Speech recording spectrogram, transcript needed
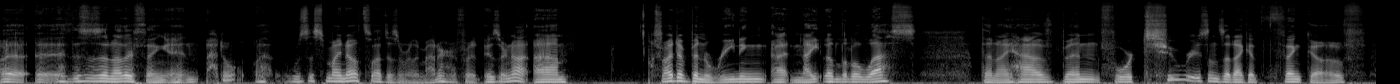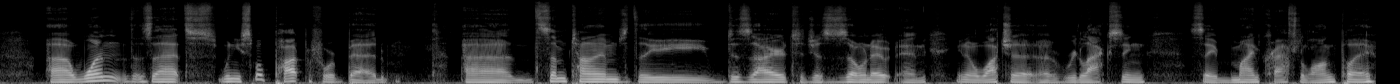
Uh, uh, this is another thing, and I don't. Uh, was this in my notes? Well, it doesn't really matter if it is or not. Um, so I'd have been reading at night a little less than I have been for two reasons that I could think of. Uh, one is that when you smoke pot before bed, uh, sometimes the desire to just zone out and you know watch a, a relaxing, say Minecraft long play,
